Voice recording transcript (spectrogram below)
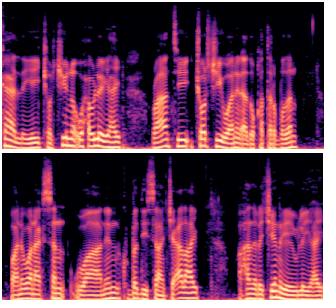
ka hadlayay gorgino waxauu leeyahay ruaantii gorgi waa nin aad u khatar badan waa nin wanaagsan waa nin kubaddiisa jecelahay waxaana rajeynaya uu leeyahay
